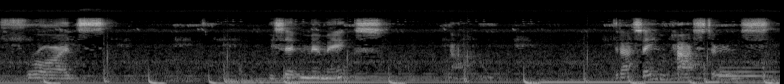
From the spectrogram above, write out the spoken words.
frauds. We said mimics. Um, did I say imposters?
